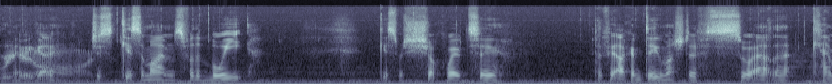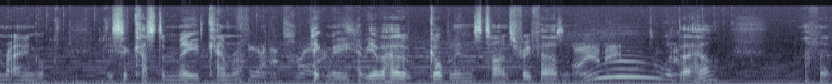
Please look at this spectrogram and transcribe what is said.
There we go. Just get some items for the boy. Get some shockwave too. Don't think I can do much to sort out that camera angle. It's a custom made camera. Pick me. Have you ever heard of goblins times 3000? Ooh, what the hell?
